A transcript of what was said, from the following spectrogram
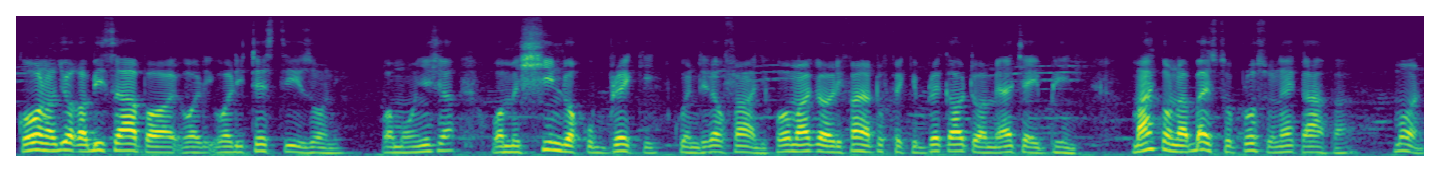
Kwa hiyo unajua kabisa hapa walitest wali hii zone. Wameonyesha wameshindwa kubreak kuendelea kufanyaje kwa hiyo maana walifanya tu fake breakout wameacha ipini maana una buy stop loss unaweka hapa umeona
